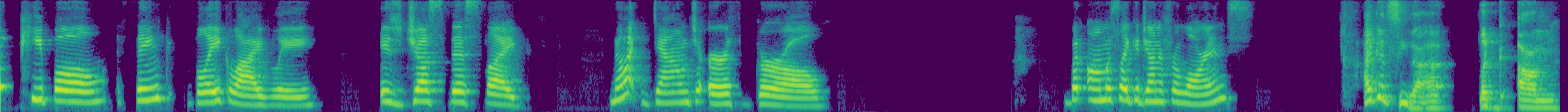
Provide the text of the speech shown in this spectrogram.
like people think Blake Lively is just this like not down to earth girl, but almost like a Jennifer Lawrence. I could see that. Like, um,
